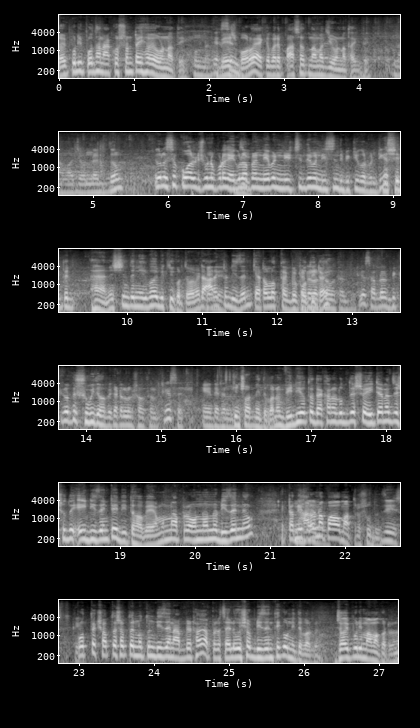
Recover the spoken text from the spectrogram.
জয়পুরির প্রধান আকর্ষণটাই হয় ওড়নাতে। বেশ বড় একেবারে পাঁচ হাত নামাজি ওড়না থাকবে। নামার জন্য একদম। এগুলো হচ্ছে কোয়ালিটি সম্পূর্ণ প্রোডাক্ট এগুলো আপনারা নেবেন নিশ্চিন্তে নেবেন নিশ্চিন্তে বিক্রি করবেন ঠিক আছে? হ্যাঁ নিশ্চিন্তে নির্ভয়ে বিক্রি করতে পারবেন। এটা আরেকটা ডিজাইন ক্যাটালগ থাকবে থাকবে, ঠিক আছে? আপনার বিক্রি করতে সুবিধা হবে ক্যাটালগ সহ ঠিক আছে? এই দেখেন। স্ক্রিনশট নিতে পারেন ভিডিওতে দেখানোর উদ্দেশ্য এইটা না যে শুধু এই ডিজাইনটাই দিতে হবে। এমন না আপনার অন্য অন্য ডিজাইনেও একটা ধারণা পাওয়া মাত্র শুধু। প্রত্যেক সপ্তাহে সপ্তাহে নতুন ডিজাইন আপডেট হয় আপনারা চাইলে ওইসব ডিজাইন থেকেও নিতে পারবেন। জয়পুরি মামা কটন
